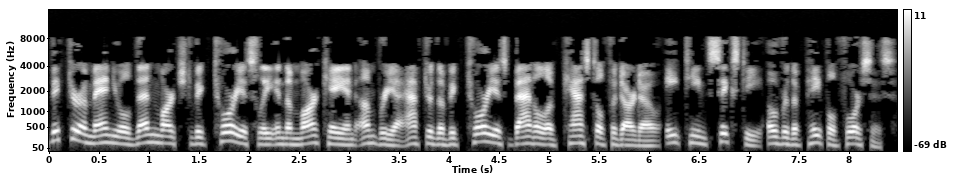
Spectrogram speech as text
Victor Emmanuel then marched victoriously in the Marche and Umbria after the victorious Battle of Castelfidardo 1860 over the papal forces.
